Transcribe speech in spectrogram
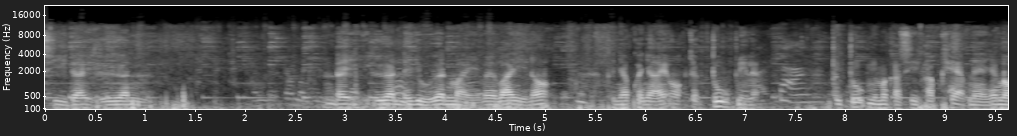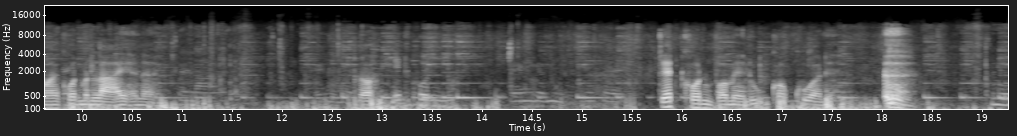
สีได้เฮือน ได้เฮือนได้อยู่เฮือนใหม่ไว้ๆเนาะ ยับขยายออกจากตู้นี่แหละที่ตู้นี่มันก็สีคับแคบแหน่ยังน้อยคนมันหลายฮะนะเนาะเจ็ดคนเจ็ดคนพ่อแม่ลูกครอบครัวเนี่ยนี่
